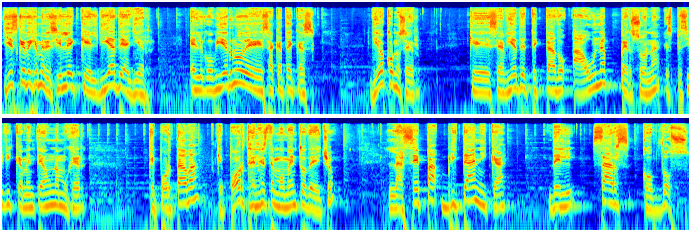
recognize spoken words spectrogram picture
Y es que déjeme decirle que el día de ayer, el gobierno de Zacatecas dio a conocer que se había detectado a una persona, específicamente a una mujer, que portaba, que porta en este momento de hecho, la cepa británica del SARS-CoV-2.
